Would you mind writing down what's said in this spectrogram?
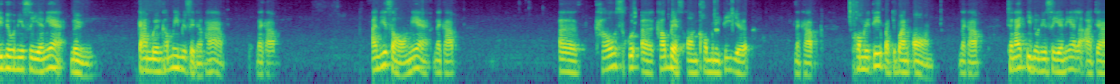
อินโดนีเซียเนี่ยหนึ่ง การเมืองเขาไม่มีเสถียรภาพนะครับ อันที่สองเนี่ยนะครับเออเขาสกุเออเขาเบสออนคอมมูนิตี้เยอะนะครับคอมมูนิตี้ปัจจุบันอ่อนนะครับฉะนั้นอินโดนีเซียเนี่ยเราอาจจะ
